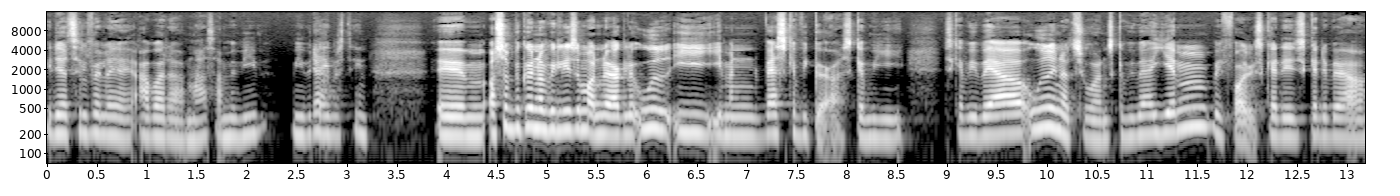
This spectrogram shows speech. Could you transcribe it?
I det her tilfælde jeg arbejder meget sammen med Vibe, Vibe ja. Dabelsten. Øhm, og så begynder vi ligesom at nørkle ud i, jamen, hvad skal vi gøre? Skal vi, skal vi være ude i naturen? Skal vi være hjemme ved folk? Skal det, skal det være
